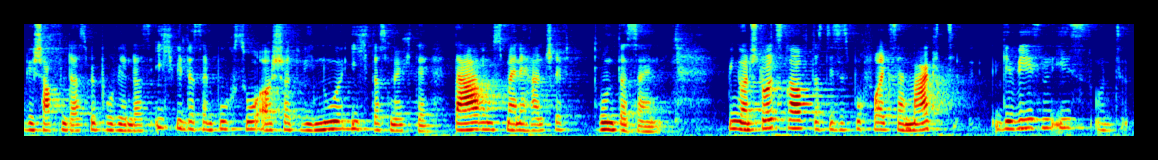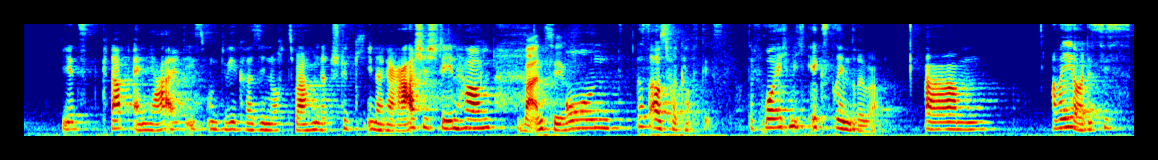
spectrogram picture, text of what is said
wir schaffen das, wir probieren das. Ich will, dass ein Buch so ausschaut, wie nur ich das möchte. Da muss meine Handschrift drunter sein. Ich bin ganz stolz darauf, dass dieses Buch voriges Jahr Markt gewesen ist und jetzt knapp ein Jahr alt ist und wir quasi noch 200 Stück in der Garage stehen haben. Wahnsinn. Und das ausverkauft ist. Da freue ich mich extrem drüber. Ähm, aber ja, das ist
